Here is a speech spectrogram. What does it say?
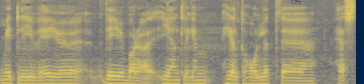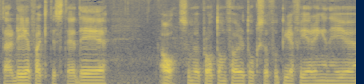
Mitt liv är ju, det är ju bara egentligen helt och hållet eh, hästar. Det är faktiskt det. Det är, ja, som vi har pratat om förut också, fotograferingen är ju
